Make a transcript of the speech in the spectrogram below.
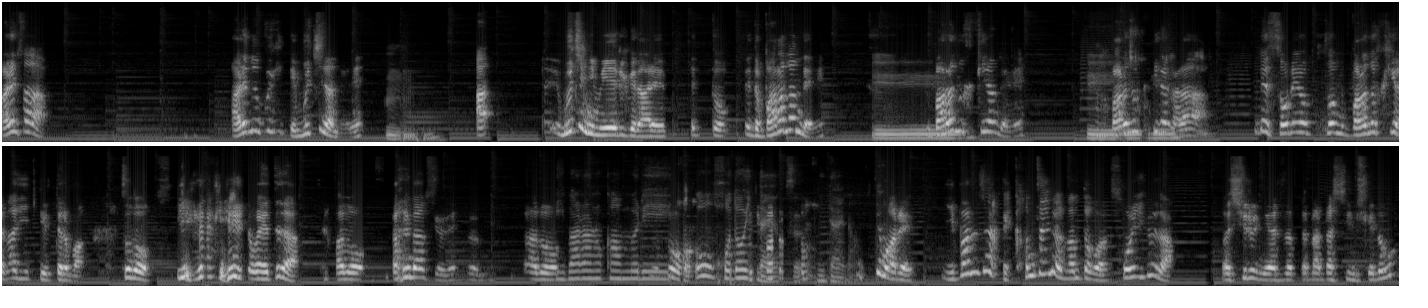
あれさ、あれの武器って無知なんだよね。うん無知に見えるけど、あれ、えっと、えっと、バラなんだよね。バラの茎なんだよね。バラの茎だから、で、それを、そのバラの茎が何って言ったらば、その、家がきれいとかやってた、あの、あれなんですよね。うんあの、茨の冠そうをほどいたやつみたいな。でもあれ、茨じゃなくて関西ではなんとかそういうふうな種類のやつだったららしいんですけど、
